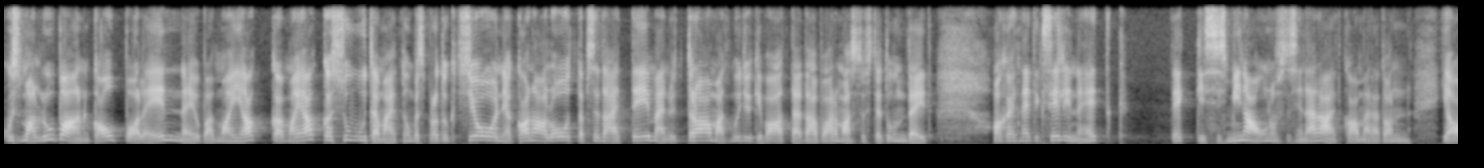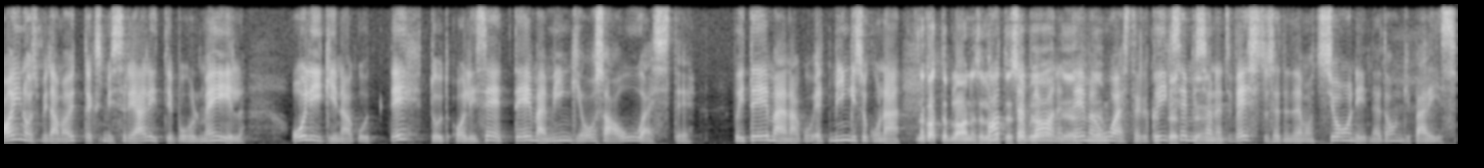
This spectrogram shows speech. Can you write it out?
kus ma luban Kaupole enne juba, ma ei hakka, ma ei hakka suudlema, et umbes produktsioon ja kanal ootab seda, et teeme nüüd draamat, muidugi vaataja tahab armastust ja tundeid. aga et näiteks selline hetk tekkis, siis mina unustasin ära, et kaamerad on. Ja ainus, mida ma ütleks, mis reality puhul meil oligi nagu tehtud, oli see, et teeme mingi osa uuesti või teeme nagu, et mingisugune no katteplaane selles mõttes. katteplaan, et teeme uuesti, aga kõik see, mis on need vestlused, need emotsioonid, need ongi päris.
